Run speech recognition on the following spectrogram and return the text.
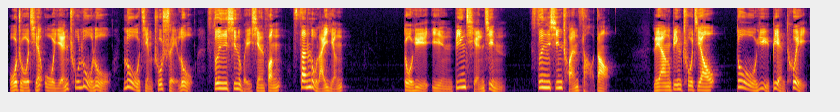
吴主遣武延出陆路，陆景出水路，孙欣为先锋，三路来迎。杜预引兵前进，孙欣船早到，两兵出交，杜预便退。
